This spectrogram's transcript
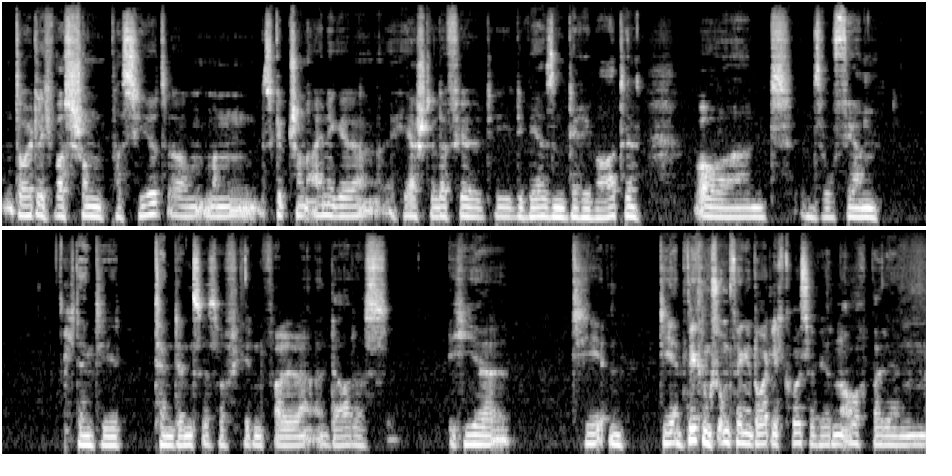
deutlich was schon passiert. Ähm, man, es gibt schon einige Hersteller für die diversen Derivate und insofern, ich denke, die Tendenz ist auf jeden Fall da, dass hier die, die Entwicklungsumfänge deutlich größer werden, auch bei den,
